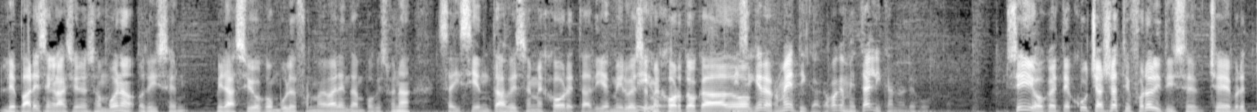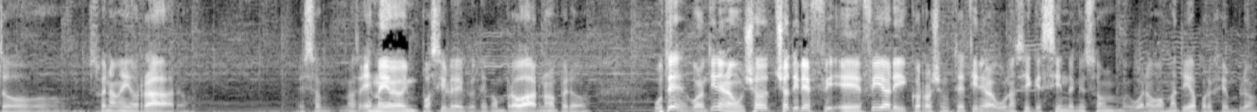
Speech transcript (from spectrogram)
le parecen que las canciones son buenas o te dicen, mirá, sigo con Bullet for My Valentine porque suena 600 veces mejor, está 10.000 veces mejor tocado. Ni siquiera hermética, capaz que Metallica no les gusta. Sí, o que te escuchan Justin for All y te dice, che, pero esto suena medio raro. Eso no sé, es medio imposible de, de comprobar, ¿no? Pero ustedes, bueno, tienen algún. Yo, yo tiré Fi- eh, Fear y Corrosion. ¿Ustedes tienen alguno así que sienten que son muy buenos? Vos, Matías, por ejemplo.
